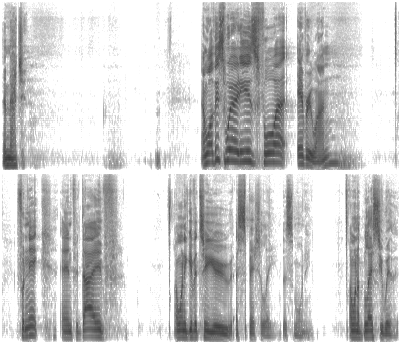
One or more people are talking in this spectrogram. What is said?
imagine. And while this word is for everyone, for Nick and for Dave, I want to give it to you especially this morning. I want to bless you with it.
